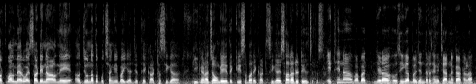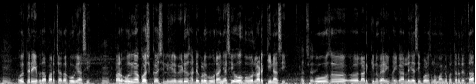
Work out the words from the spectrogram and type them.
ਅਮਰਤਪਾਲ ਮਹਿਰੋ ਅੱਜ ਸਾਡੇ ਨਾਲ ਨੇ। ਅੱਜ ਉਹਨਾਂ ਤੋਂ ਪੁੱਛਾਂਗੇ ਬਾਈ ਅੱਜ ਇੱਥੇ ਇਕੱਠ ਸੀਗਾ। ਕੀ ਕਹਿਣਾ ਚਾਹੋਗੇ? ਤੇ ਕਿਸ ਬਾਰੇ ਇਕੱਠ ਸੀਗਾ? ਇਹ ਸਾਰਾ ਡਿਟੇਲ ਚ ਦੱਸੋ। ਇੱਥੇ ਨਾ ਬਾਬਾ ਜਿਹੜਾ ਉਹ ਸੀਗਾ ਬਲਜਿੰਦਰ ਸਿੰਘ ਚਰਨ ਘਾਟ ਵਾਲਾ ਉਹਦੇ ਤੇ ਰੇਪ ਦਾ ਪਰਚਾ ਤਾਂ ਹੋ ਗਿਆ ਸੀ। ਪਰ ਉਹਦੀਆਂ ਕੁਝ ਕੁ ਅਸ਼ਲੀਲ ਵੀਡੀਓ ਸਾਡੇ ਕੋਲ ਹੋਰ ਆਈਆਂ ਸੀ। ਉਹ ਹੋਰ ਲੜਕੀ ਨਾਲ ਸੀ। ਅੱਛਾ ਉਸ ਅ, ਲੜਕੀ ਨੂੰ ਵੈਰੀਫਾਈ ਕਰਨ ਲਈ ਅਸੀਂ ਪੁਲਿਸ ਨੂੰ ਮੰਗ ਪੱਤਰ ਦਿੱਤਾ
